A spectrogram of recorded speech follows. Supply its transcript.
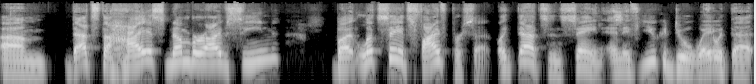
Um, that's the highest number I've seen, but let's say it's 5%. Like that's insane. And if you could do away with that,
